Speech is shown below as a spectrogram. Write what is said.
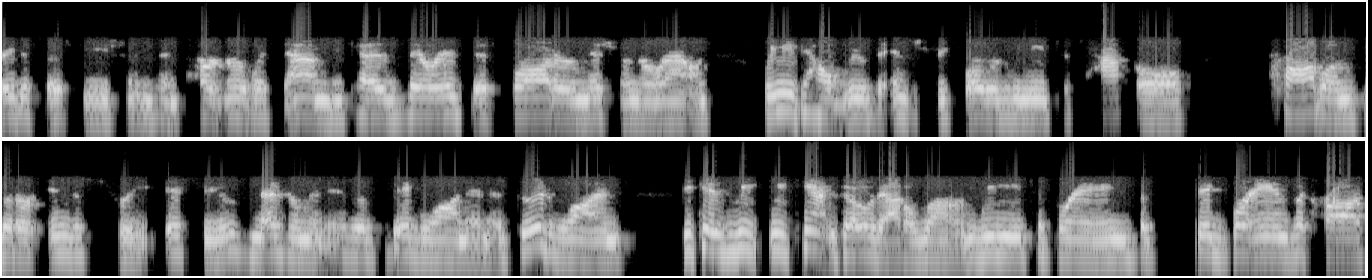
trade associations and partner with them because there is this broader mission around we need to help move the industry forward. We need to tackle problems that are industry issues. Measurement is a big one and a good one because we, we can't go that alone. We need to bring the big brains across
